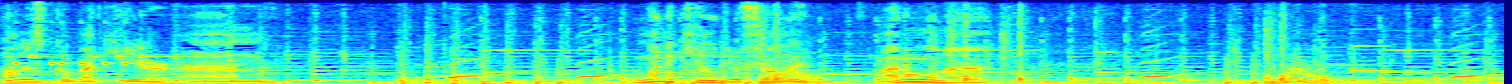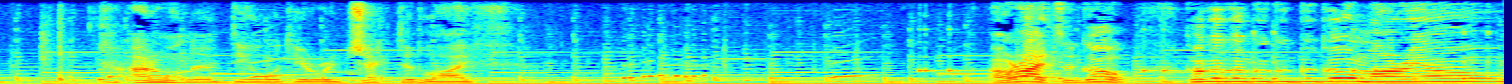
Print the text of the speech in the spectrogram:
I'll just go back here and... I'm gonna kill you, Charlie. I don't wanna... I don't wanna deal with your rejected life. Alright, so go! Go, go, go, go, go, go, go, Mario!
